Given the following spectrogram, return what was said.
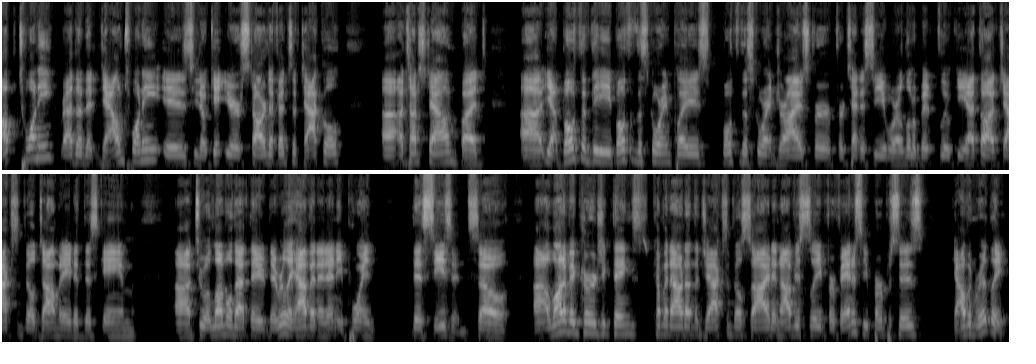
up 20 rather than down 20. Is you know get your star defensive tackle uh, a touchdown, but uh, yeah, both of the both of the scoring plays, both of the scoring drives for for Tennessee were a little bit fluky. I thought Jacksonville dominated this game uh, to a level that they they really haven't at any point this season. So uh, a lot of encouraging things coming out on the Jacksonville side, and obviously for fantasy purposes, Calvin Ridley,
